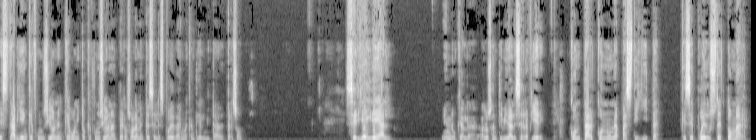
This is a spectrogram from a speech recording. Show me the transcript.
Está, bien que funcionen, qué bonito que funcionan, pero solamente se les puede dar una cantidad limitada de personas. Sería ideal, en lo que a, a los antivirales se refiere, contar con una pastillita que se puede usted tomar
